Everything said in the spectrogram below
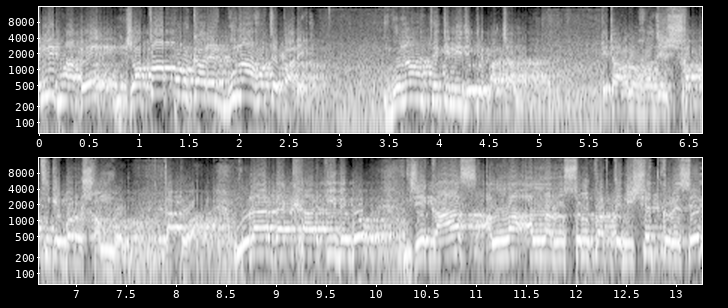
এমনি ভাবে যত প্রকারের গুনাহ হতে পারে, গুনাহ থেকে নিজেকে বাঁচানো। এটা হলো হজের সব থেকে বড় সম্বল তাকুয়া গুনার ব্যাখ্যা আর কি দেব? যে কাজ আল্লাহ আল্লাহ রসুল করতে নিষেধ করেছেন,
